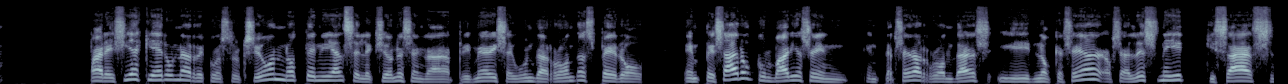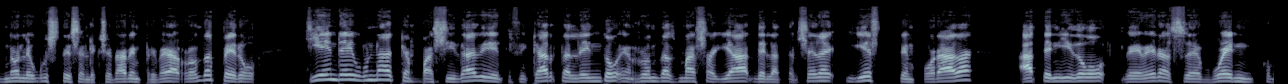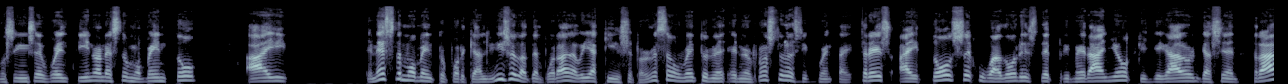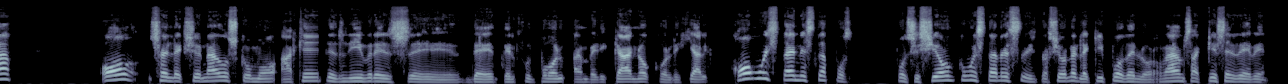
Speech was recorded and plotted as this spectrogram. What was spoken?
Parecía que era una reconstrucción, no tenían selecciones en la primera y segunda rondas, pero Empezaron con varios en, en terceras rondas y lo que sea, o sea, Les quizás no le guste seleccionar en primera ronda, pero tiene una capacidad de identificar talento en rondas más allá de la tercera y esta temporada ha tenido de veras eh, buen, como se dice, buen tino en este momento. Hay en este momento, porque al inicio de la temporada había 15, pero en este momento en el, en rostro de 53 hay 12 jugadores de primer año que llegaron ya sea en draft o seleccionados como agentes libres eh, del fútbol americano colegial. ¿Cómo está en esta posición? ¿Cómo está en esta situación el equipo de los Rams? ¿A qué se debe?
